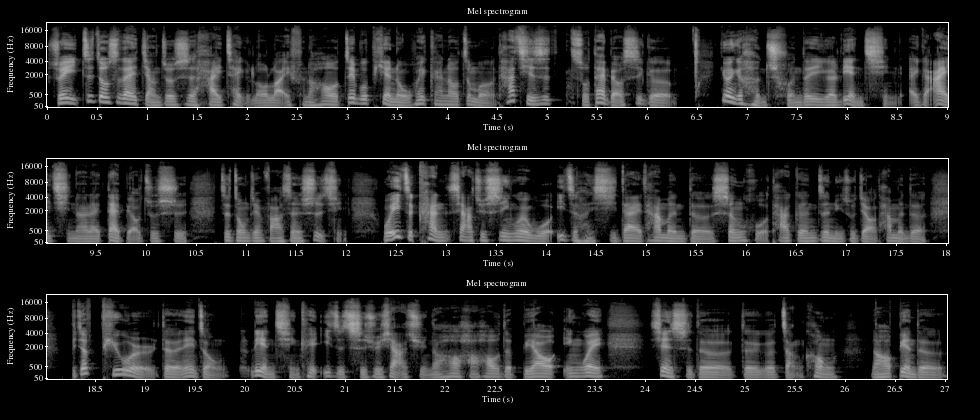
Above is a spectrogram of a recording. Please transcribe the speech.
所以这都是在讲就是 High Tech Low Life。然后这部片呢，我会看到这么，它其实所代表是一个用一个很纯的一个恋情，一个爱情拿来代表就是这中间发生的事情。我一直看下去，是因为我一直很期待他们的生活，他跟这女主角他们的。比较 pure 的那种恋情可以一直持续下去，然后好好的，不要因为现实的的一个掌控，然后变得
